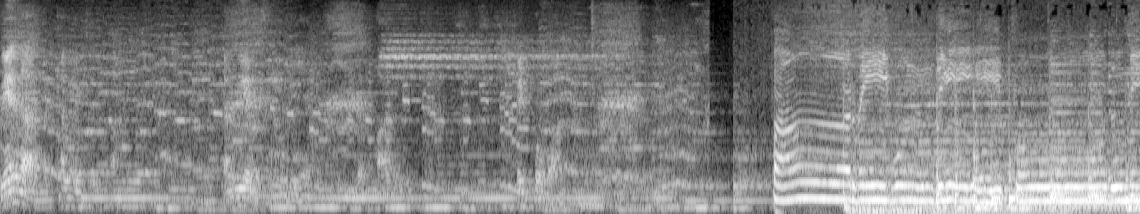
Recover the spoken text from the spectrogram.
வேதா மெட்டமைத்திருப்பார் கவியரசனுடைய இந்த பாடல் கேட்போமா பார்வை ஒன்றே போதுமே.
